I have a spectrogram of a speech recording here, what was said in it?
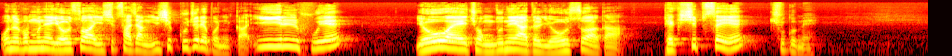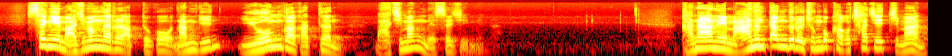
오늘 본문의 여호수아 24장 29절에 보니까 이 일 후에 여호와의 종 눈의 아들 여호수아가 110세의 죽음에 생의 마지막 날을 앞두고 남긴 유언과 같은 마지막 메시지입니다. 가나안의 많은 땅들을 정복하고 차지했지만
